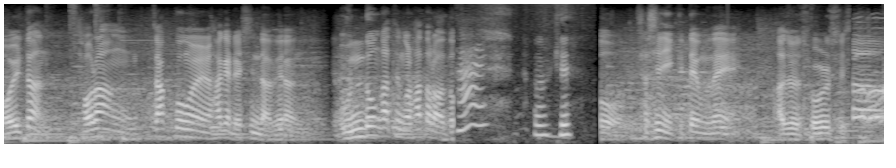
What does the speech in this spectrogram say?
어, 일단 저랑 짝꿍을 하게 되신다면 운동 같은 걸 하더라도 또 자신이 있기 때문에 아주 좋을 수 있어요.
